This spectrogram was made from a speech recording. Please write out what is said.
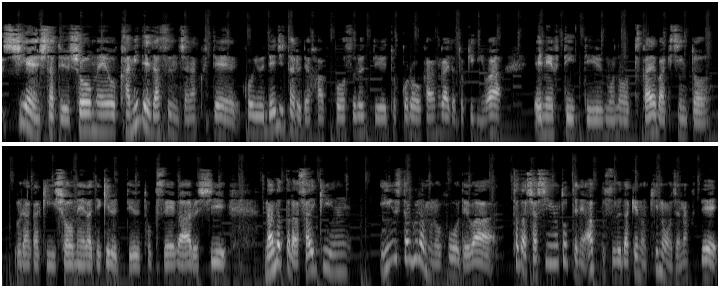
支援したという証明を紙で出すんじゃなくて、こういうデジタルで発行するっていうところを考えたときには、NFT っていうものを使えばきちんと裏書き、証明ができるっていう特性があるし、なんだったら最近、インスタグラムの方では、ただ写真を撮ってね、アップするだけの機能じゃなくて、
